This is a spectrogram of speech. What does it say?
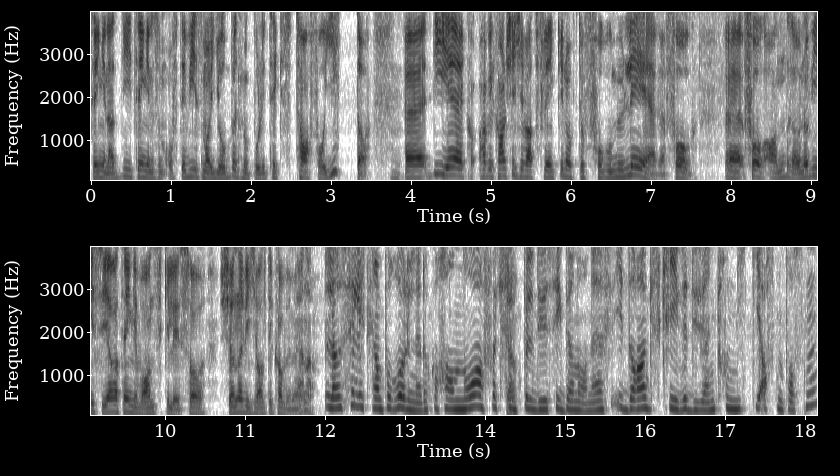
tingene at de tingene som ofte vi som har jobbet med politikk, tar for gitt, da, mm. eh, de er, har vi kanskje ikke vært flinke nok til å formulere for Eh, for andre. Og når vi sier at ting er vanskelig, så skjønner de ikke alltid hva vi mener. La oss se litt på rollene dere har nå. F.eks. Ja. du, Sigbjørn Aanes. I dag skriver du en kronikk i Aftenposten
